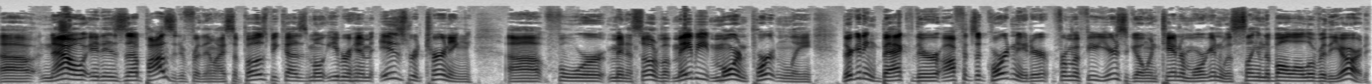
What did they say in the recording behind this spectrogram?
Uh, now it is uh, positive for them, I suppose, because Mo Ibrahim is returning uh, for Minnesota. But maybe more importantly, they're getting back their offensive coordinator from a few years ago when Tanner Morgan was slinging the ball all over the yard.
